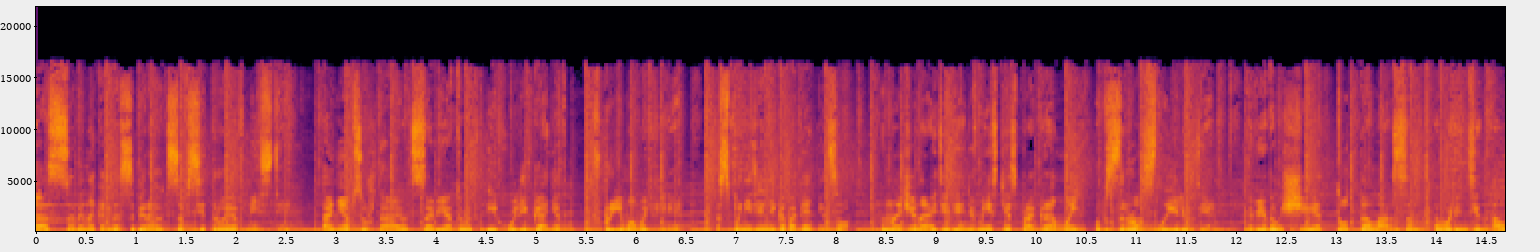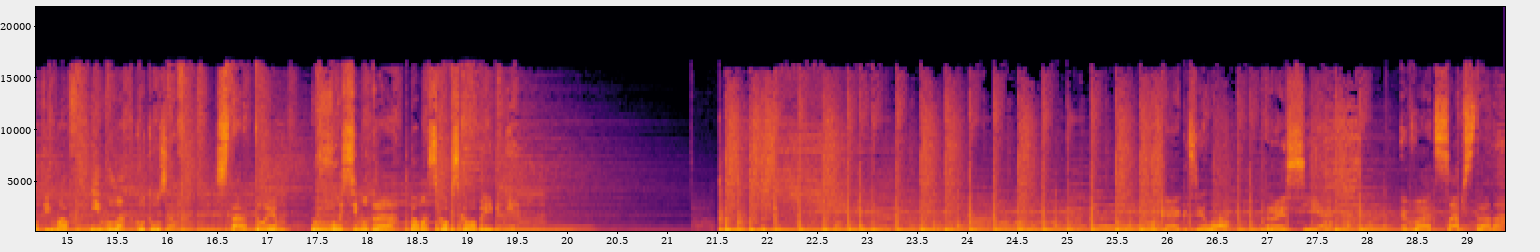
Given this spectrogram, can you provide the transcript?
Особенно, когда собираются все трое вместе. Они обсуждают, советуют и хулиганят в прямом эфире. С понедельника по пятницу. Начинайте день вместе с программой «Взрослые люди». Ведущие Тутта Ларсон, Валентин Алфимов и Влад Кутузов. Стартуем в 8 утра по московскому времени. Как дела, Россия? Ватсап-страна!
